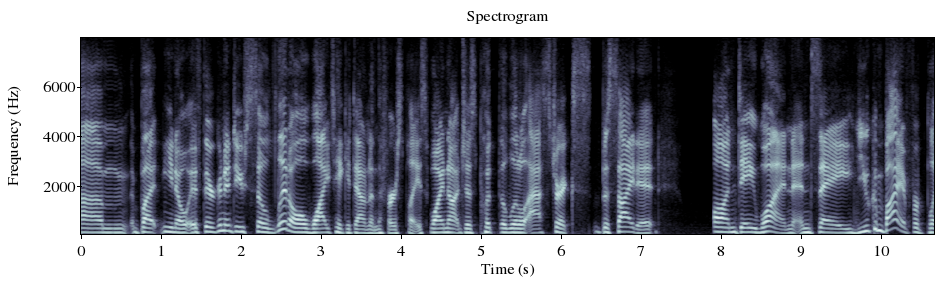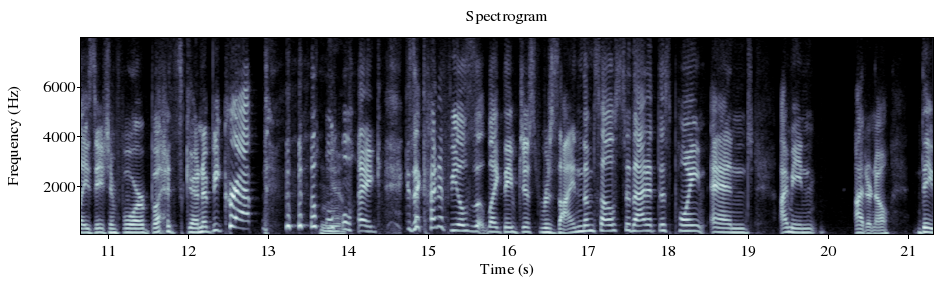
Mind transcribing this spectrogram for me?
Um, but you know, if they're gonna do so little, why take it down in the first place? Why not just put the little asterisks beside it on day one and say you can buy it for PlayStation 4, but it's gonna be crap. Yeah. like, because it kind of feels like they've just resigned themselves to that at this point. And I mean, I don't know they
